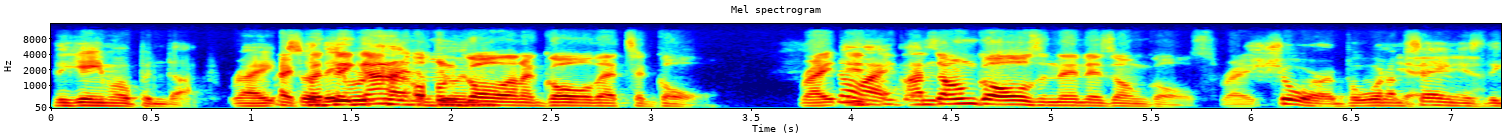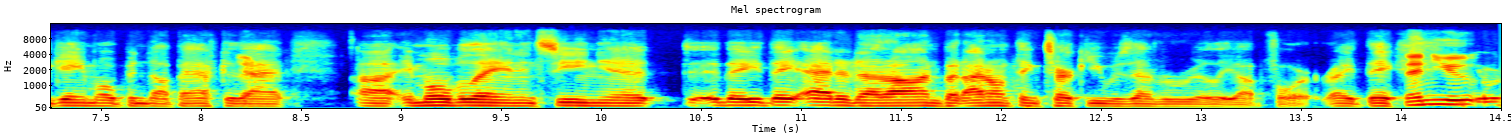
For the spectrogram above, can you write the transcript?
the game opened up, right? right so but they, they got an own doing... goal on a goal that's a goal, right? No, it, I, his own goals and then his own goals, right? Sure, but what I'm yeah, saying yeah. is the game opened up after yeah. that. Uh, Immobile and Insigne, they they added it on, but I don't think Turkey was ever really up for it, right? They then you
